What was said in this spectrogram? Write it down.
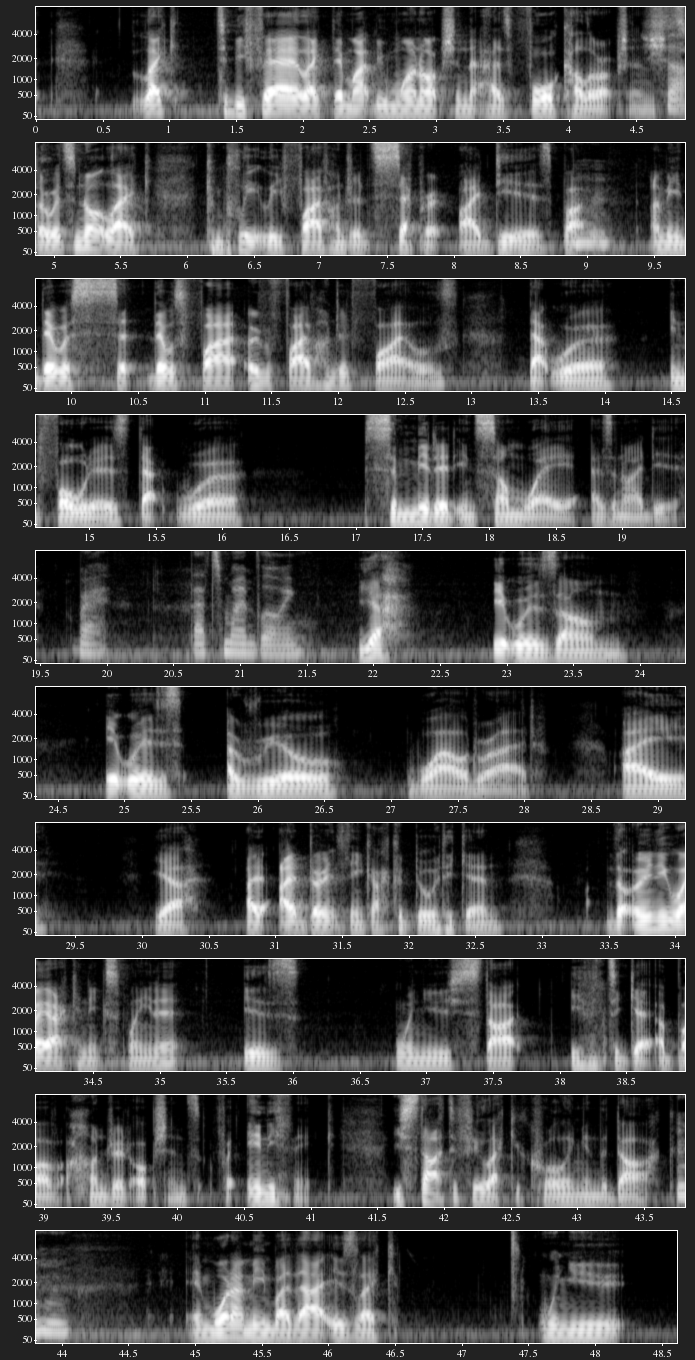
like to be fair, like there might be one option that has four color options. Sure. So it's not like completely 500 separate ideas, but Mm-hmm. I mean there was there was fi- over 500 files that were in folders that were submitted in some way as an idea. Right. That's mind blowing. Yeah, it was um, it was a real wild ride. I, yeah, I I don't think I could do it again. The only way I can explain it is when you start even to get above a hundred options for anything, you start to feel like you're crawling in the dark. Mm-hmm. And what I mean by that is like when you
